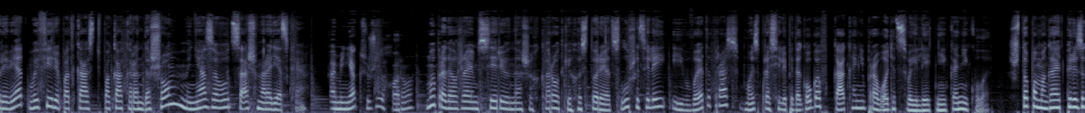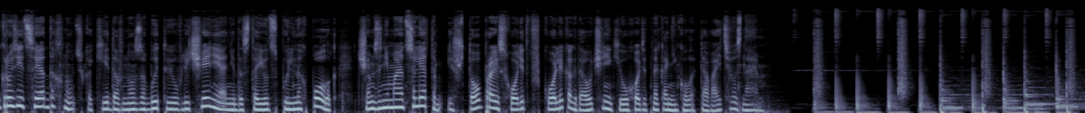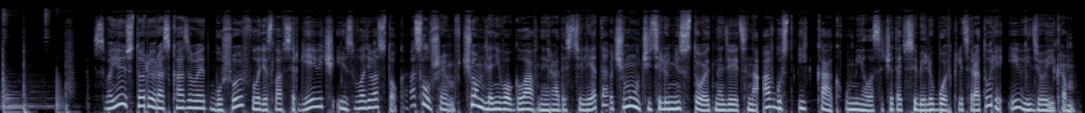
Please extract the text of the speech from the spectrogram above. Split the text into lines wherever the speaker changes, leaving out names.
Привет! В эфире подкаст «Пока карандашом». Меня зовут Саша Мородецкая.
А меня Ксюша Захарова.
Мы продолжаем серию наших коротких историй от слушателей, и в этот раз мы спросили педагогов, как они проводят свои летние каникулы. Что помогает перезагрузиться и отдохнуть? Какие давно забытые увлечения они достают с пыльных полок? Чем занимаются летом? И что происходит в школе, когда ученики уходят на каникулы? Давайте узнаем. Свою историю рассказывает Бушуев Владислав Сергеевич из Владивостока. Послушаем, в чем для него главные радости лета, почему учителю не стоит надеяться на август и как умело сочетать в себе любовь к литературе и видеоиграм.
